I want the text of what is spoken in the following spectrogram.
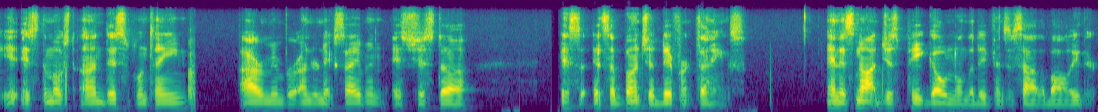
it, it's the most undisciplined team I remember under Nick Saban. It's just uh, it's it's a bunch of different things, and it's not just Pete Golding on the defensive side of the ball either.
